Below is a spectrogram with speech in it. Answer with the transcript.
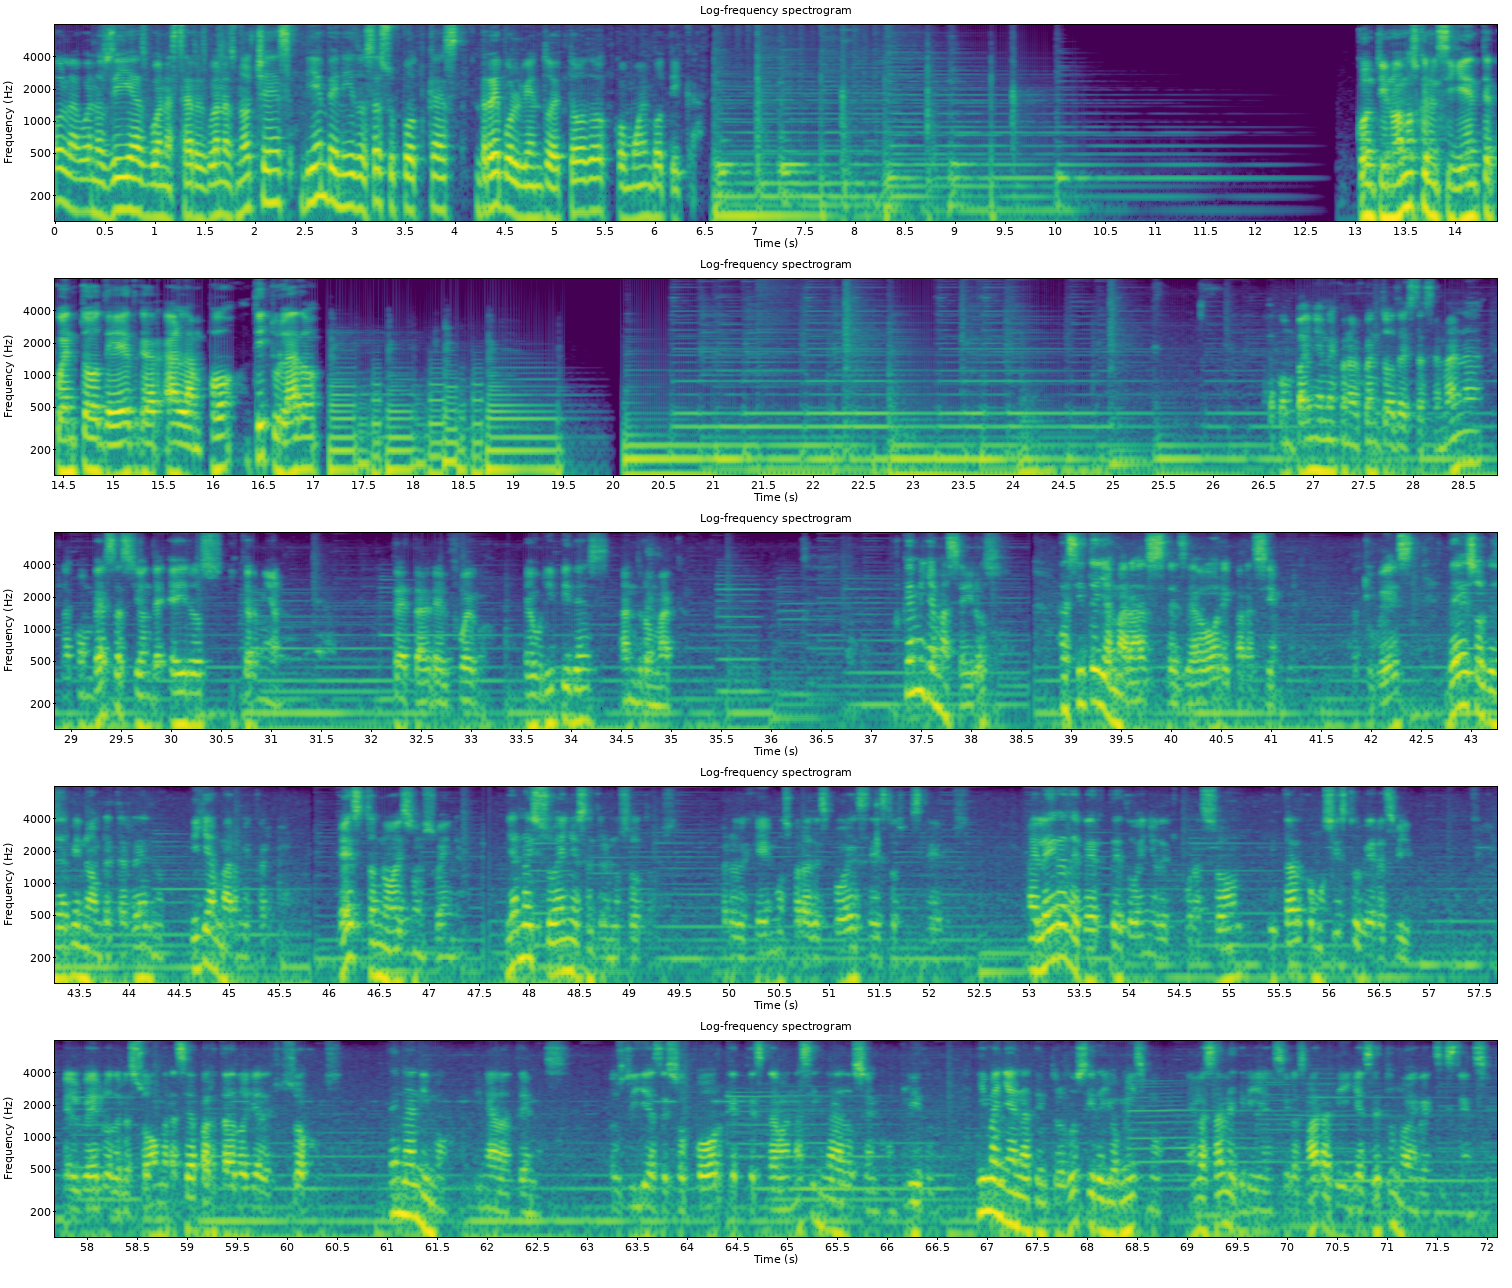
Hola, buenos días, buenas tardes, buenas noches. Bienvenidos a su podcast Revolviendo de todo como en botica. Continuamos con el siguiente cuento de Edgar Allan Poe titulado Acompáñenme con el cuento de esta semana, la conversación de Eiros y Carmión. Teta del fuego, Eurípides Andromaca. ¿Por qué me llamas Eiros? Así te llamarás desde ahora y para siempre. A tu vez, debes olvidar mi nombre terreno y llamarme Carmión. Esto no es un sueño. Ya no hay sueños entre nosotros, pero dejemos para después estos misterios. Me alegra de verte dueño de tu corazón tal como si estuvieras vivo. El velo de la sombra se ha apartado ya de tus ojos. Ten ánimo y nada temas. Los días de sopor que te estaban asignados se han cumplido y mañana te introduciré yo mismo en las alegrías y las maravillas de tu nueva existencia.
